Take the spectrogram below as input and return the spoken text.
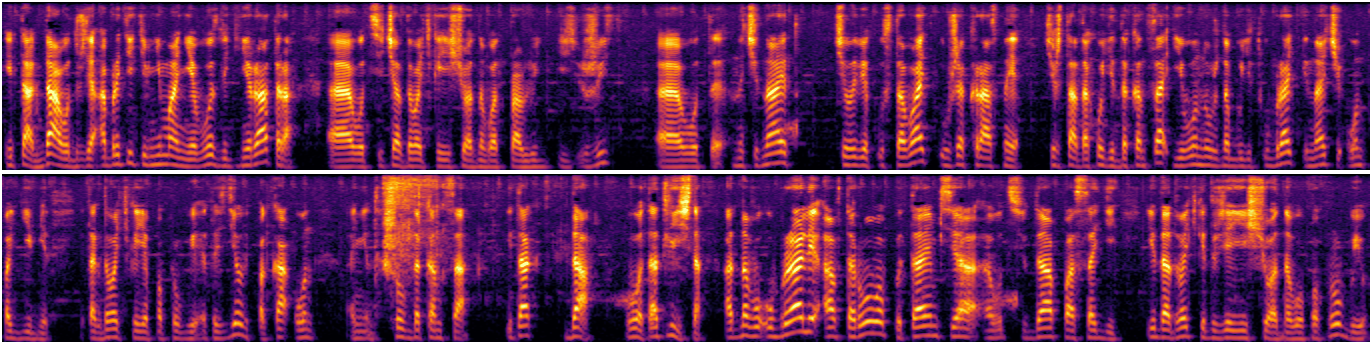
Итак, да, вот, друзья, обратите внимание, возле генератора, э, вот сейчас давайте-ка еще одного отправлю жизнь, вот, э, начинает человек уставать, уже красная черта доходит до конца, его нужно будет убрать, иначе он погибнет. Итак, давайте-ка я попробую это сделать, пока он не дошел до конца. Итак, да, вот, отлично. Одного убрали, а второго пытаемся вот сюда посадить. И да, давайте-ка, друзья, еще одного попробую.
